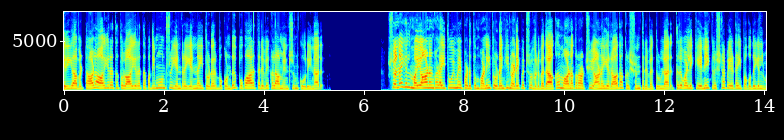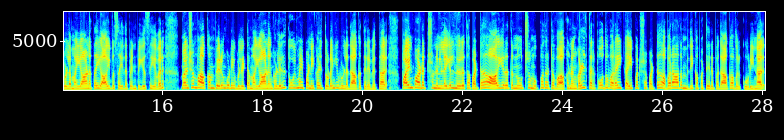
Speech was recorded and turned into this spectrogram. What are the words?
எரியாவிட்டால் ஆயிரத்து தொள்ளாயிரத்து பதிமூன்று என்ற எண்ணை தொடர்பு கொண்டு புகார் தெரிவிக்கலாம் என்றும் கூறினார். சென்னையில் மயானங்களை தூய்மைப்படுத்தும் பணி தொடங்கி நடைபெற்று வருவதாக மாநகராட்சி ஆணையர் ராதாகிருஷ்ணன் தெரிவித்துள்ளார். திருவள்ளிக்கேணி கிருஷ்ணபேட்டை பகுதியில் உள்ள மயானத்தை ஆய்வு செய்த பின் பேசிய அவர் மஞ்சம்பாக்கம் பெருங்குடி உள்ளிட்ட மயானங்களில் தூய்மைப் பணிகள் தொடங்கியுள்ளதாக தெரிவித்தார். பயன்பாடற்ற நிலையில் நிறுத்தப்பட்ட ஆயிரத்து நூற்று முப்பத்தெட்டு வாகனங்கள் தற்போது வரை கைப்பற்றப்பட்டு அபராதம் விதிக்கப்பட்டிருப்பதாக அவர் கூறினார்.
